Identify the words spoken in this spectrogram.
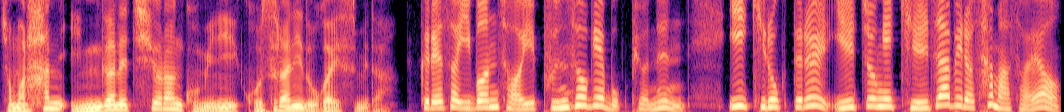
정말 한 인간의 치열한 고민이 고스란히 녹아 있습니다. 그래서 이번 저희 분석의 목표는 이 기록들을 일종의 길잡이로 삼아서요.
